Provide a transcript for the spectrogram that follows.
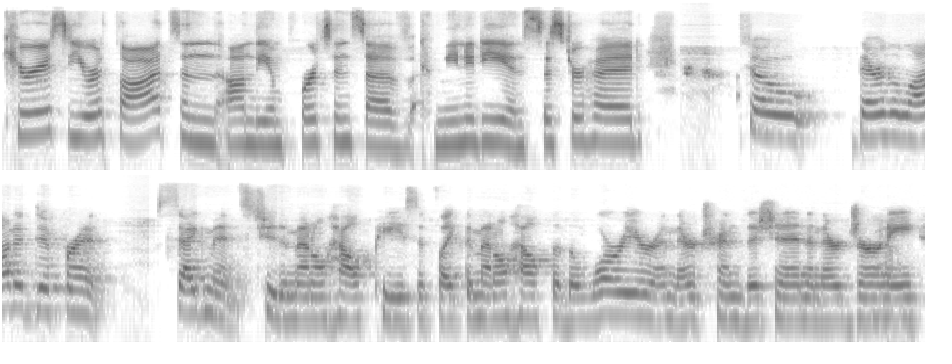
curious your thoughts and on the importance of community and sisterhood. So there's a lot of different segments to the mental health piece. It's like the mental health of the warrior and their transition and their journey,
